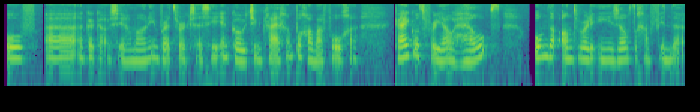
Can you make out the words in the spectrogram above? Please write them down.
of uh, een cacao-ceremonie, een breathwork sessie, en coaching krijgen, een programma volgen. Kijk wat voor jou helpt om de antwoorden in jezelf te gaan vinden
